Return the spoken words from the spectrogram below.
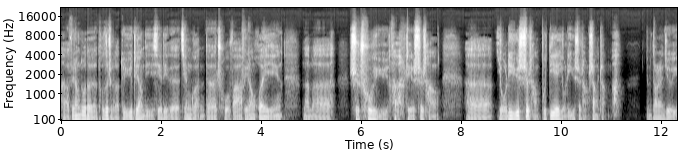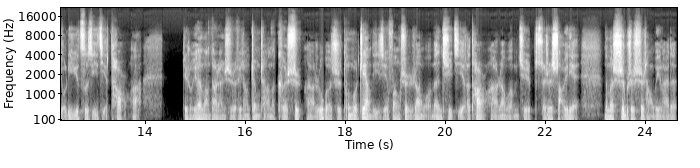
啊，非常多的投资者对于这样的一些这个监管的处罚非常欢迎。那么是出于哈这个市场，呃，有利于市场不跌，有利于市场上涨嘛。那么当然就有利于自己解套啊。这种愿望当然是非常正常的，可是啊，如果是通过这样的一些方式让我们去解了套啊，让我们去损失少一点，那么是不是市场未来的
